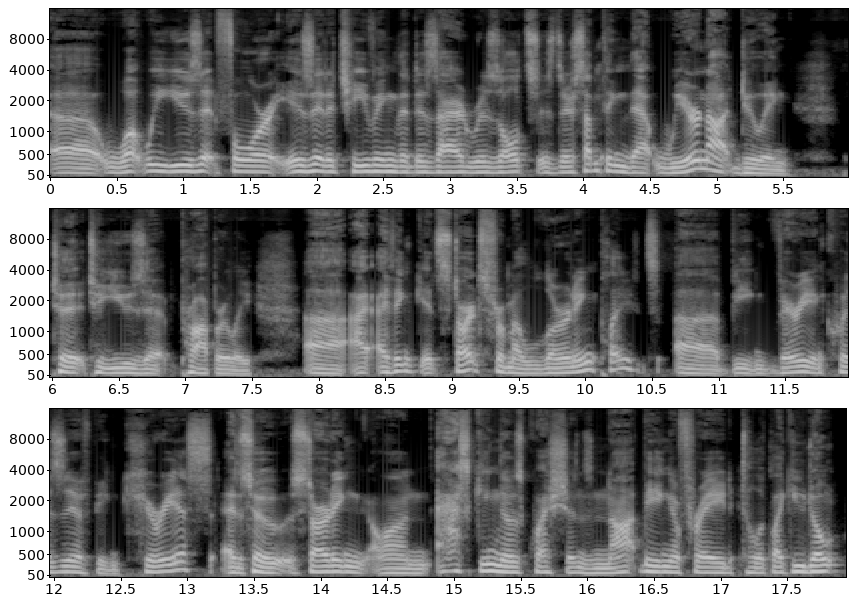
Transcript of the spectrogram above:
uh, what we use it for. Is it achieving the desired results? Is there something that we're not doing to, to use it properly? Uh, I, I, think it starts from a learning place, uh, being very inquisitive, being curious. And so starting on asking those questions, not being afraid to look like you don't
